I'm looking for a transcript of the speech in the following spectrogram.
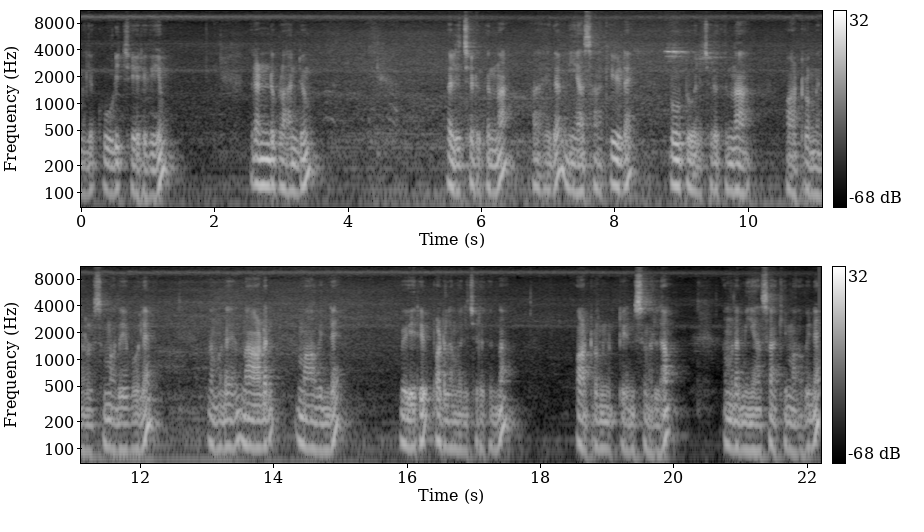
തമ്മിൽ കൂടിച്ചേരുകയും രണ്ട് പ്ലാന്റും വലിച്ചെടുക്കുന്ന അതായത് മിയാസാക്കിയുടെ റൂട്ട് വലിച്ചെടുക്കുന്ന വാട്ടർ മിനറൽസും അതേപോലെ നമ്മുടെ നാടൻ മാവിന്റെ വേര് പടലം വലിച്ചെടുക്കുന്ന വാട്ടർ ന്യൂട്രിയൻസുമെല്ലാം നമ്മുടെ മിയാസാക്കി മാവിന്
